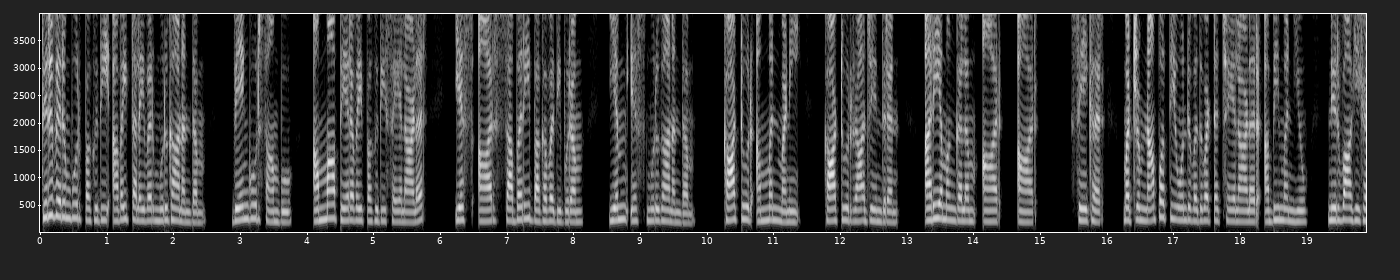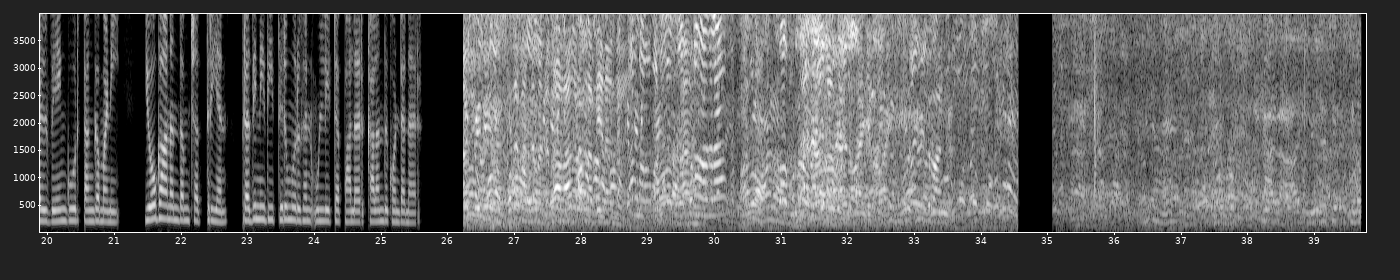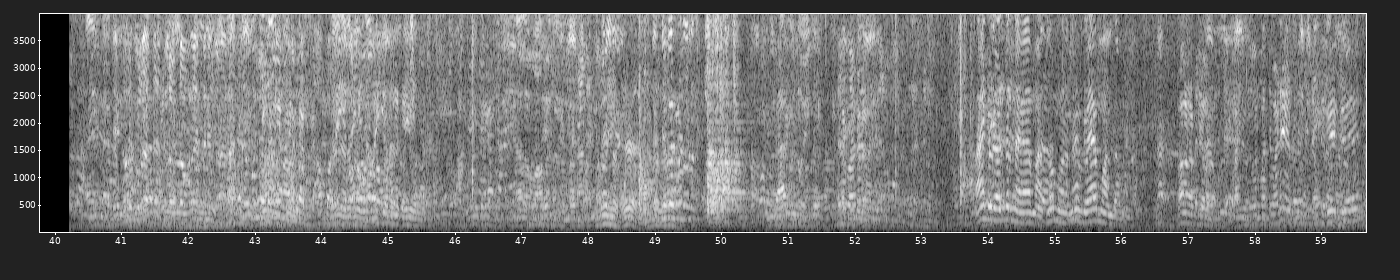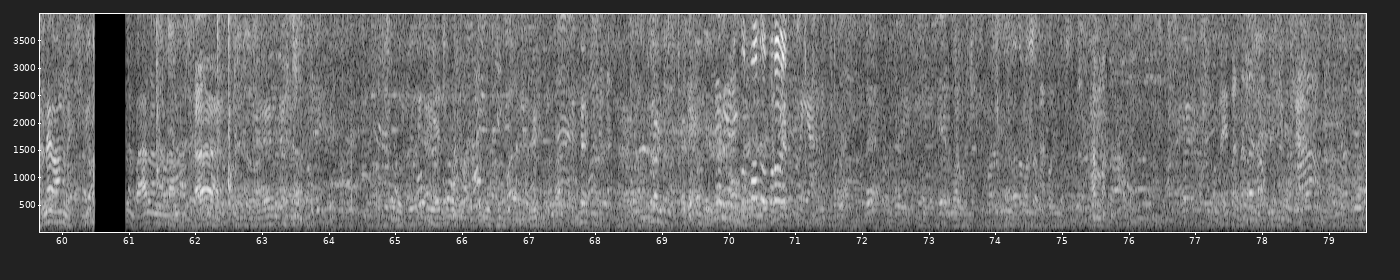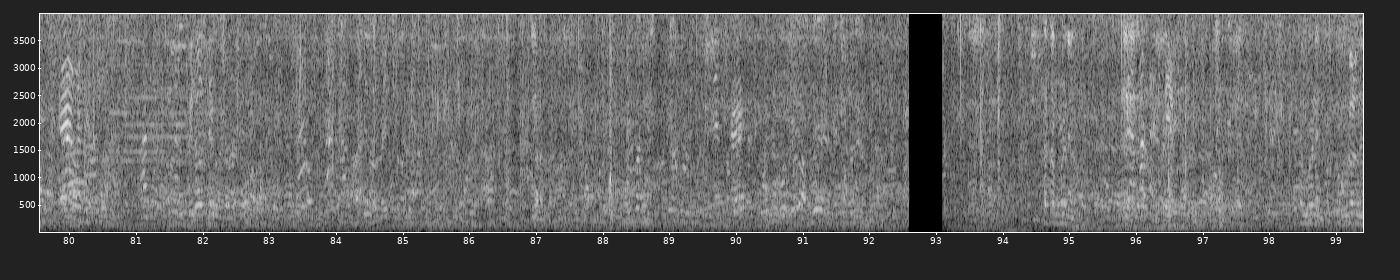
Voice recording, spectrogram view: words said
திருவெரும்பூர் பகுதி அவைத்தலைவர் முருகானந்தம் வேங்கூர் சாம்பு அம்மா பேரவை பகுதி செயலாளர் S. R. Sabari Bhagavathipuram M. S. Muruganandam Kattur Amman Mani Kattur Rajendran Ariyamangalam R. R. Sekar மற்றும் நாற்பத்தி ஒன்று வதுவட்டச் செயலாளர் அபிமன்யு நிர்வாகிகள் வேங்கூர் தங்கமணி யோகானந்தம் சத்ரியன் பிரதிநிதி திருமுருகன் உள்ளிட்ட பலர் கலந்து கொண்டனர். வாங்கிட்டு இப்படி வந்துடுறேன் வேகமா. ஸ்லோ மோஷன் இப்படி வேகமா வந்துடுறேன் வாங்கினேன் உங்கள்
